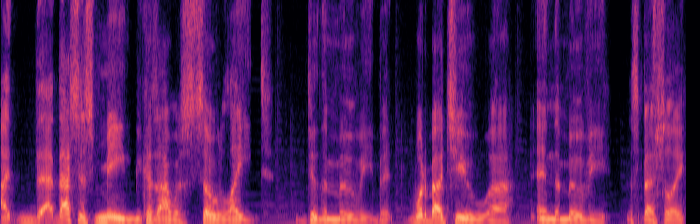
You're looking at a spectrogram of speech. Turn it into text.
i that, that's just me because i was so late to the movie but what about you uh in the movie especially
